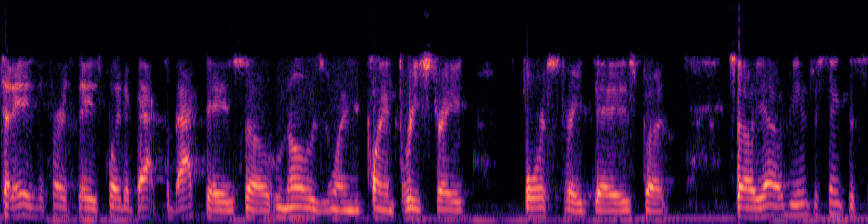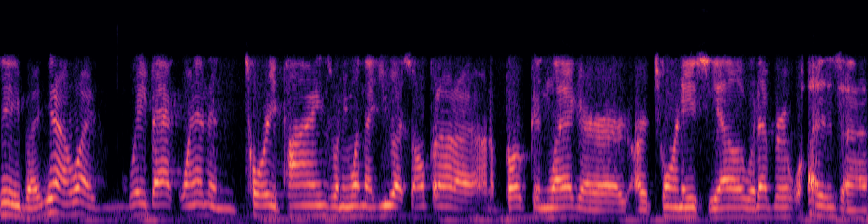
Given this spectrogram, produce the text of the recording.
today is the first day he's played it back to back days. So who knows when you're playing three straight, four straight days. But so yeah, it would be interesting to see. But you know what? Way back when, and Torrey Pines when he won that U.S. Open on a on a broken leg or or torn ACL or whatever it was. Uh,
